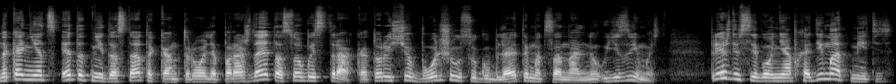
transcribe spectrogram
Наконец, этот недостаток контроля порождает особый страх, который еще больше усугубляет эмоциональную уязвимость. Прежде всего, необходимо отметить,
